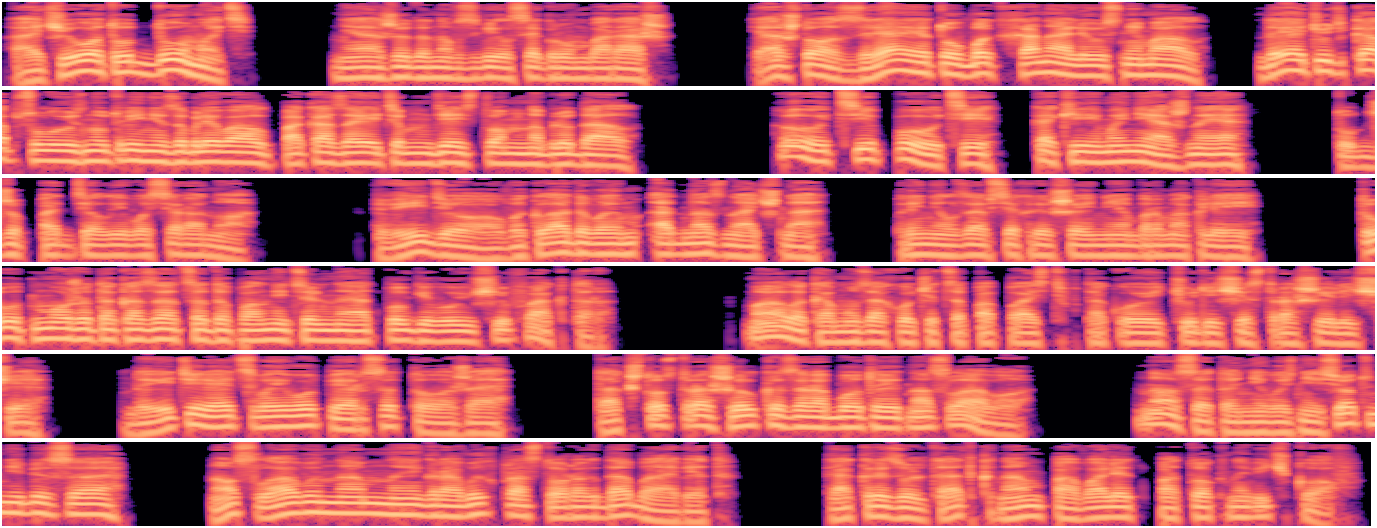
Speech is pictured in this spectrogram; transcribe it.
«А чего тут думать?» — неожиданно взвился Грумбараш. «Я что, зря эту вакханалию снимал? Да я чуть капсулу изнутри не заблевал, пока за этим действом наблюдал. «Ути-пути, какие мы нежные!» Тут же поддел его Сирано. «Видео выкладываем однозначно», — принял за всех решение Бармаклей. «Тут может оказаться дополнительный отпугивающий фактор. Мало кому захочется попасть в такое чудище-страшилище, да и терять своего перса тоже. Так что страшилка заработает на славу. Нас это не вознесет в небеса, но славы нам на игровых просторах добавит. Как результат, к нам повалит поток новичков.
